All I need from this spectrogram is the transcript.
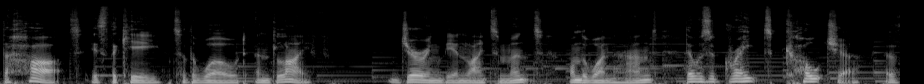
the heart is the key to the world and life. During the Enlightenment, on the one hand, there was a great culture of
